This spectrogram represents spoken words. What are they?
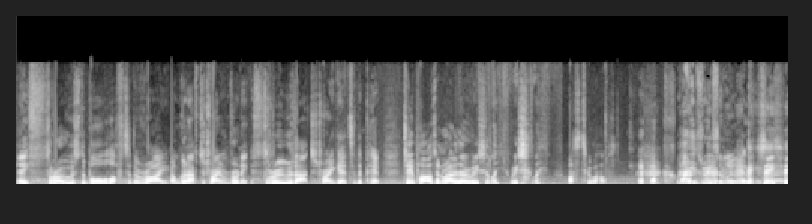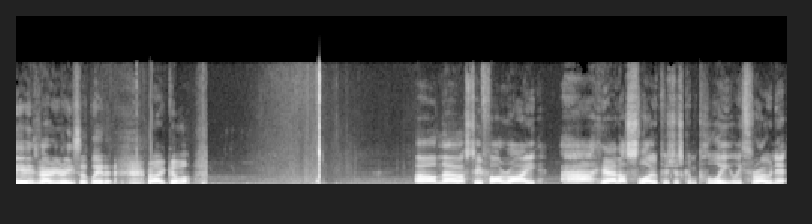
and it throws the ball off to the right. I'm going to have to try and run it through that to try and get to the pin. Two pars in a row though recently. Recently. Last two holes. that is recently though. it is very recently, isn't it? Right, come on. Oh no, that's too far right. Ah, yeah, that slope has just completely thrown it.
